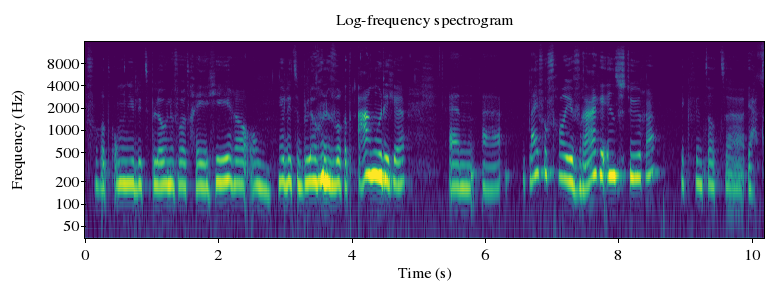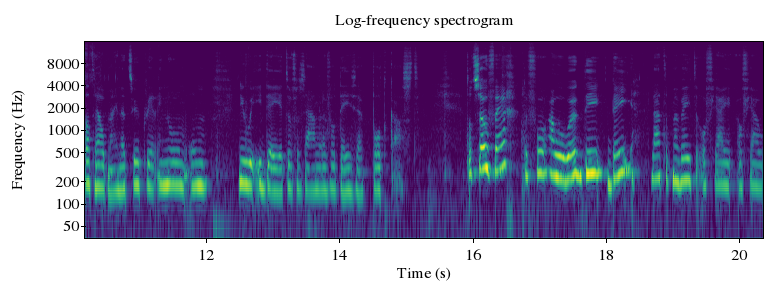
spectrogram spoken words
Voor het, om jullie te belonen voor het reageren. Om jullie te belonen voor het aanmoedigen. En uh, blijf ook vooral je vragen insturen. Ik vind dat, uh, ja, dat helpt mij natuurlijk weer enorm om nieuwe ideeën te verzamelen voor deze podcast. Tot zover de 4-Hour Workday. Laat het me weten of, jij, of jou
